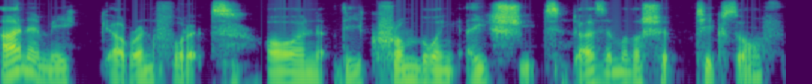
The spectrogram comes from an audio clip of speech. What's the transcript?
and they make a run for it on the crumbling ice sheet as the mothership takes off,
